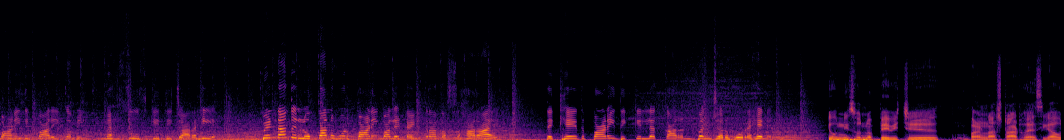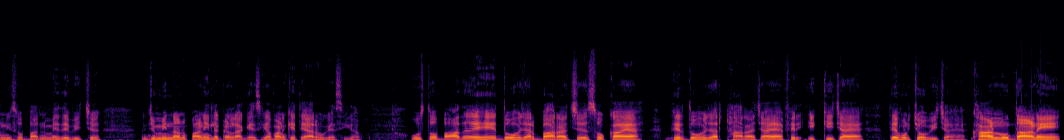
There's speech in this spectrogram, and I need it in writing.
ਪਾਣੀ ਦੀ ਭਾਰੀ ਕਮੀ ਮਹਿਸੂਸ ਕੀਤੀ ਜਾ ਰਹੀ ਹੈ। ਪਿੰਡਾਂ ਦੇ ਲੋਕਾਂ ਨੂੰ ਹੁਣ ਪਾਣੀ ਵਾਲੇ ਟੈਂਕਰਾਂ ਦਾ ਸਹਾਰਾ ਹੈ ਤੇ ਖੇਤ ਪਾਣੀ ਦੀ ਕਿੱਲਤ ਕਾਰਨ ਬੰਜਰ ਹੋ ਰਹੇ ਨੇ। 1990 ਵਿੱਚ ਬਣਨਾ ਸਟਾਰਟ ਹੋਇਆ ਸੀਗਾ 1992 ਦੇ ਵਿੱਚ ਜ਼ਮੀਨਾਂ ਨੂੰ ਪਾਣੀ ਲੱਗਣ ਲੱਗ ਗਿਆ ਸੀਗਾ, ਬਣ ਕੇ ਤਿਆਰ ਹੋ ਗਿਆ ਸੀਗਾ। ਉਸ ਤੋਂ ਬਾਅਦ ਇਹ 2012 ਚ ਸੋਕਾ ਆਇਆ, ਫਿਰ 2018 ਚ ਆਇਆ, ਫਿਰ 21 ਚ ਆਇਆ ਤੇ ਹੁਣ 24 ਚ ਆਇਆ। ਖਾਣ ਨੂੰ ਦਾਣੇ,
